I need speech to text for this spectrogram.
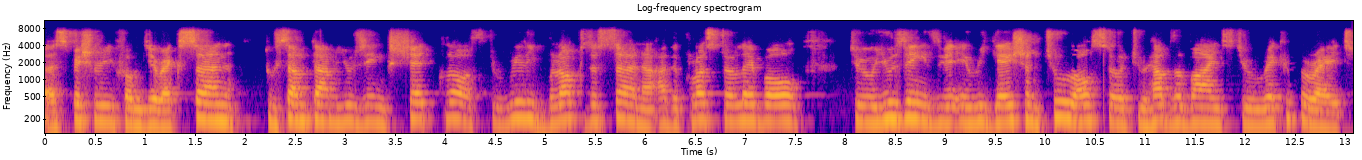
especially from direct sun to sometimes using shade cloth to really block the sun at the cluster level to using the irrigation tool also to help the vines to recuperate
